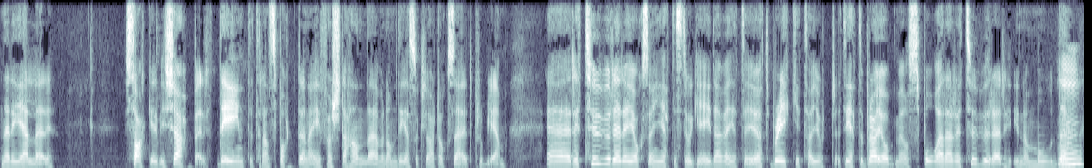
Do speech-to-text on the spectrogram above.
när det gäller saker vi köper. Det är inte transporterna i första hand, även om det såklart också är ett problem. Eh, returer är ju också en jättestor grej. Där vet jag ju att Breakit har gjort ett jättebra jobb med att spåra returer inom mode. Mm.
